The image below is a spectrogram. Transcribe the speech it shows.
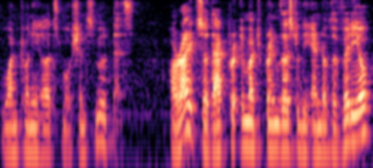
120 Hz motion smoothness. Alright, so that pretty much brings us to the end of the video.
